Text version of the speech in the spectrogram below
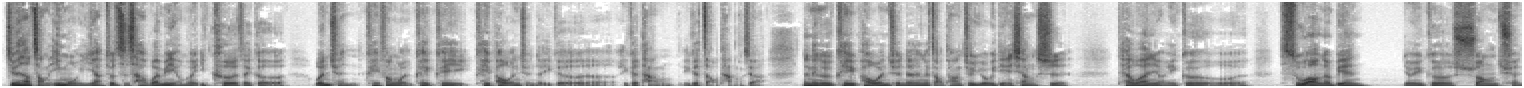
基本上长得一模一样，就只差外面有没有一颗这个温泉可以放温，可以可以可以泡温泉的一个一个堂，一个澡堂这样。那那个可以泡温泉的那个澡堂，就有一点像是台湾有一个苏澳那边有一个双泉，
